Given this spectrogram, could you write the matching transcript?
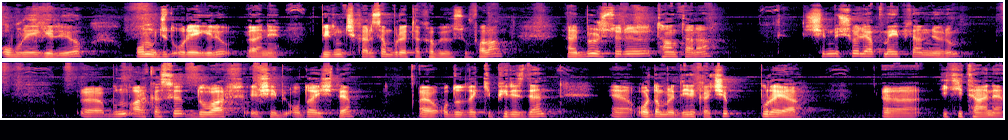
o buraya geliyor. Onun ucu da oraya geliyor. Yani birini çıkarırsan buraya takabiliyorsun falan. Yani bir sürü tantana. Şimdi şöyle yapmayı planlıyorum. Ee, bunun arkası duvar, e, şey bir oda işte. Ee, odadaki prizden e, oradan buraya delik açıp buraya e, iki tane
